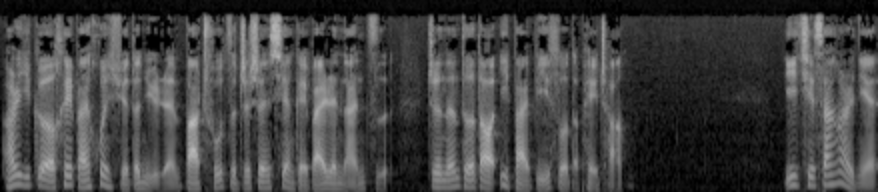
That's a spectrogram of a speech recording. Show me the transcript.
而一个黑白混血的女人把处子之身献给白人男子，只能得到一百比索的赔偿。一七三二年。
